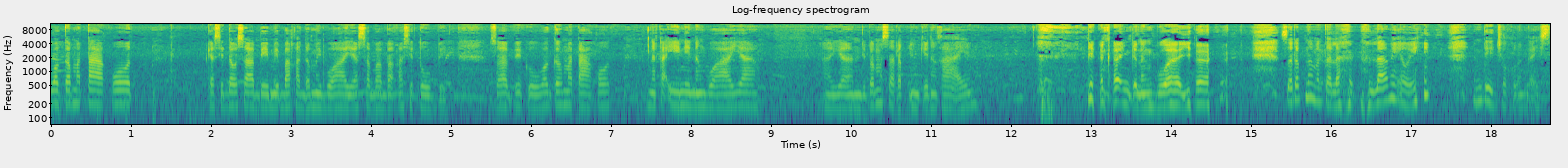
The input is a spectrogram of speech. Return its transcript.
huwag ka matakot. Kasi daw sabi, may baka daw may buhaya sa baba kasi tubig. Sabi ko, huwag kang matakot. Nakainin ng buhaya. Ayan, di ba masarap yung kinakain? Kinakain ka ng buhaya. Sarap naman talaga. Lami, oy. Hindi, joke lang guys.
